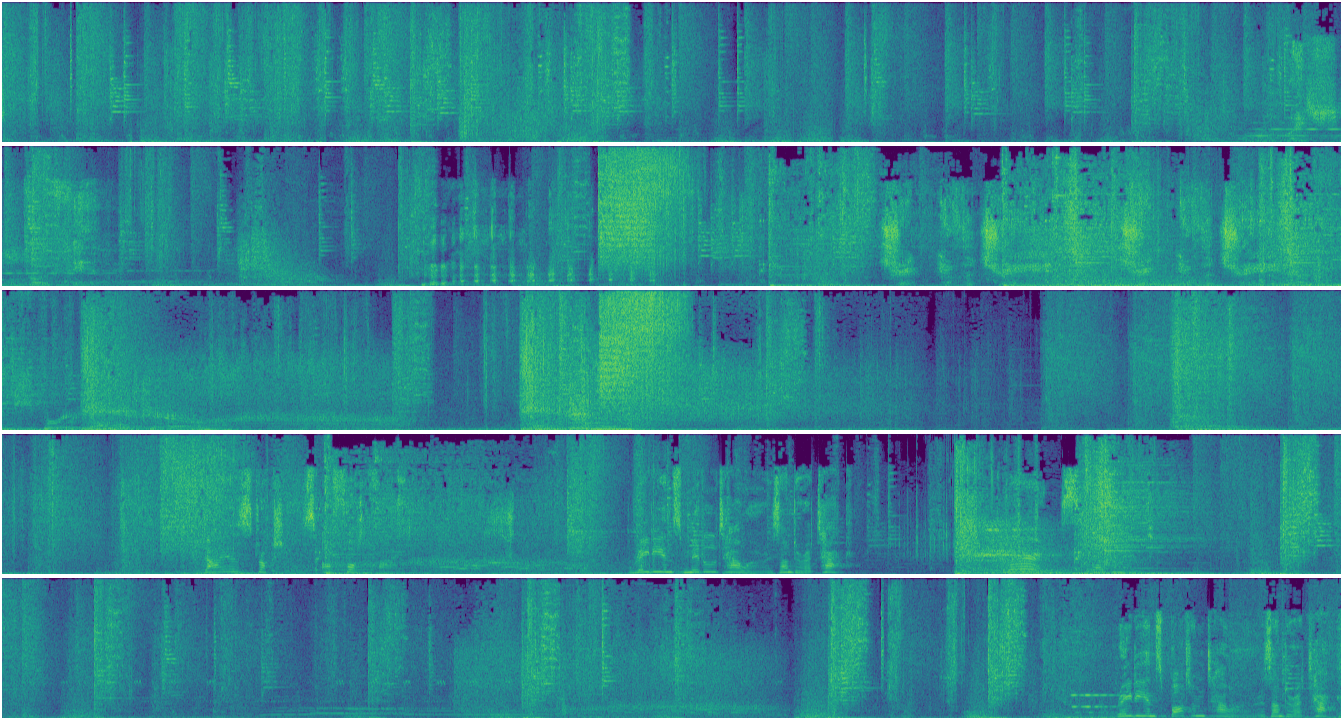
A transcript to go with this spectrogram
Structures are fortified. Radiant's middle tower is under attack. Burns, doesn't it? Radiant's bottom tower is under attack.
